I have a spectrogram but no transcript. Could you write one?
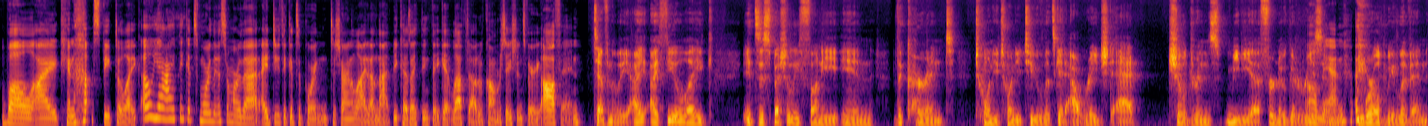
while i cannot speak to like oh yeah i think it's more this or more that i do think it's important to shine a light on that because i think they get left out of conversations very often Definitely. I, I feel like it's especially funny in the current 2022 let's get outraged at children's media for no good reason man. world we live in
